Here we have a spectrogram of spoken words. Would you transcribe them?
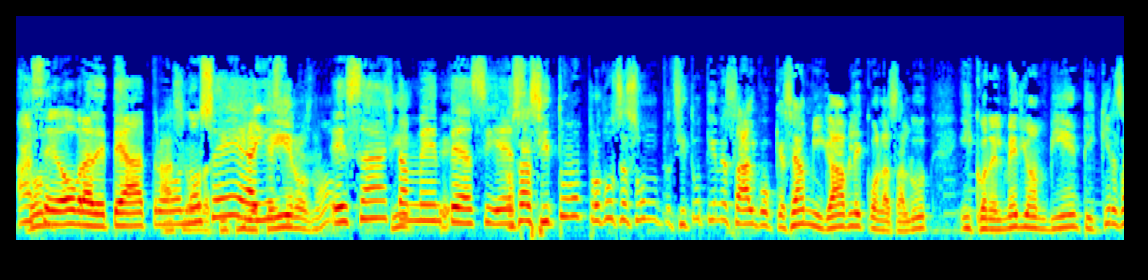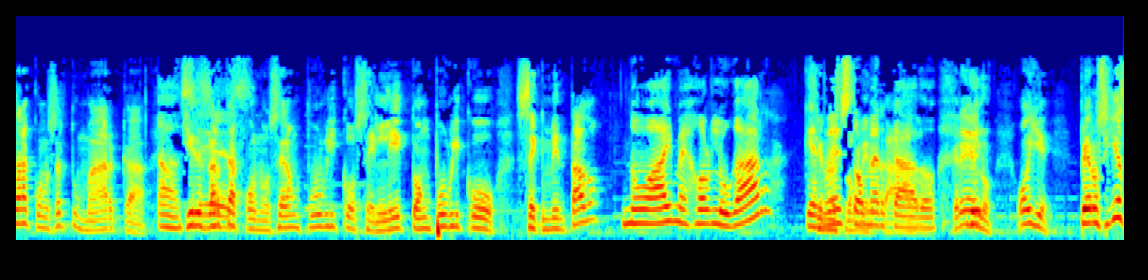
hace donde- obra de teatro, no sé, ahí es- ¿no? Exactamente, Sí, eh, así es. O sea, si tú produces un, si tú tienes algo que sea amigable con la salud y con el medio ambiente y quieres dar a conocer tu marca, Así quieres darte es. a conocer a un público selecto, a un público segmentado, no hay mejor lugar que, que nuestro, mercado. Créelo. Oye, pero si es,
